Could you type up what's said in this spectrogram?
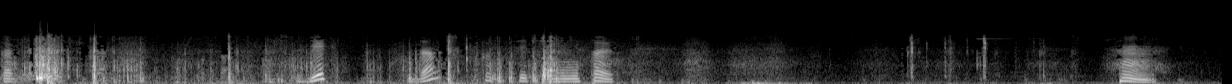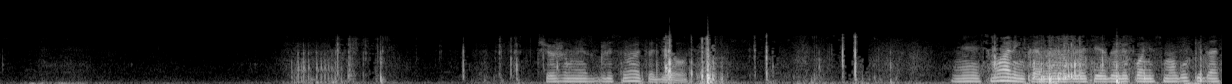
Так. Здесь? Да? Тут сети они не ставят. Хм. Что же мне с блесной это делать? Есть маленькая, но я, блядь, ее далеко не смогу кидать.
